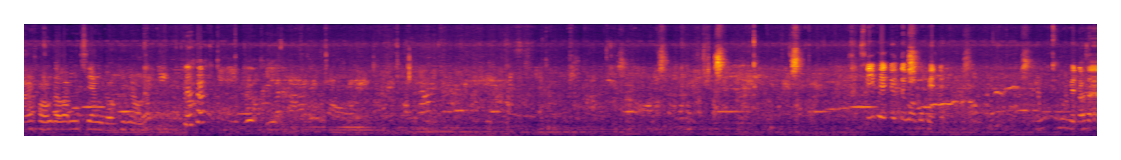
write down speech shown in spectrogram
ขายของแต่ว่ามันเชียงดวงพี่น้อง เลยสีเพชรอยู่แต่ว่าบ่เผ็ดเนี่ยบ่เผ็ดเอาใส่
